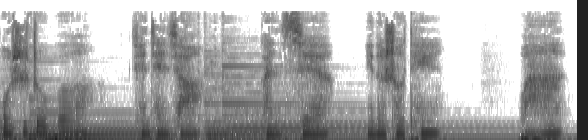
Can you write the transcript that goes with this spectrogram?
我是主播浅浅笑感谢你的收听晚安。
